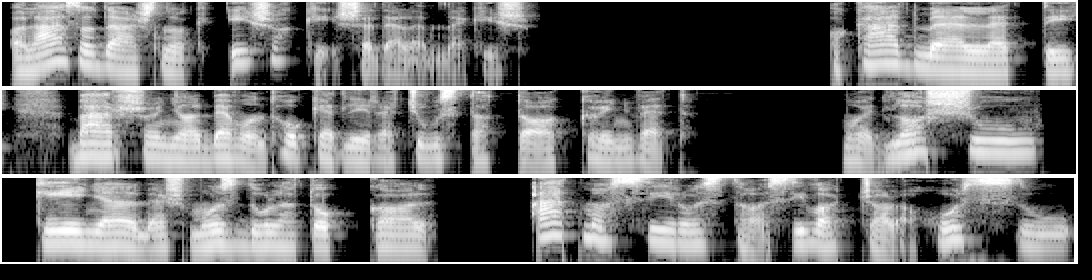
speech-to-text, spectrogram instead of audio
A lázadásnak és a késedelemnek is. A kád melletti, bársonyal bevont hokedlére csúsztatta a könyvet, majd lassú, kényelmes mozdulatokkal átmasszírozta a szivacsal a hosszú,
